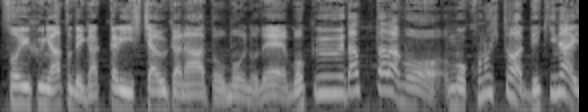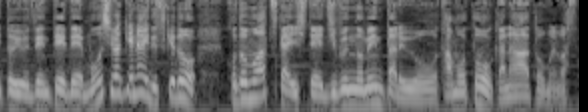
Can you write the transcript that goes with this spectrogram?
そういう風に後でがっかりしちゃうかなと思うので、僕だったらもう、もうこの人はできないという前提で申し訳ないですけど、子供扱いして自分のメンタルを保とうかなと思います。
